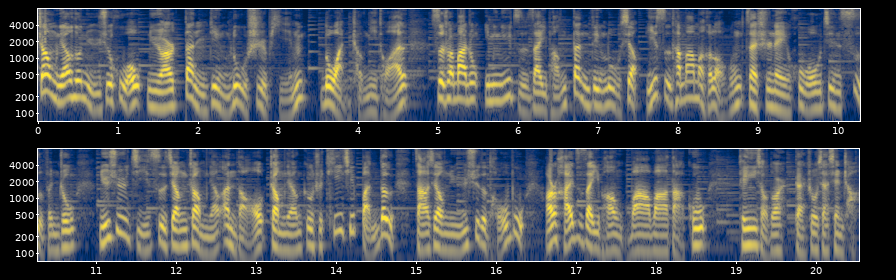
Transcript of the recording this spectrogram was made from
丈母娘和女婿互殴，女儿淡定录视频，乱成一团。四川巴中，一名女子在一旁淡定录像，疑似她妈妈和老公在室内互殴近四分钟，女婿几次将丈母娘按倒，丈母娘更是提起板凳砸向女婿的头部，而孩子在一旁哇哇大哭。听一小段，感受下现场。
